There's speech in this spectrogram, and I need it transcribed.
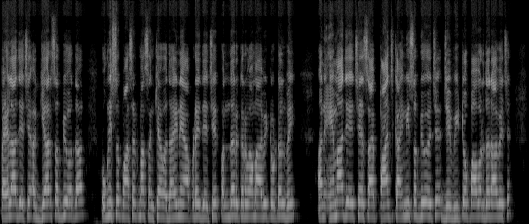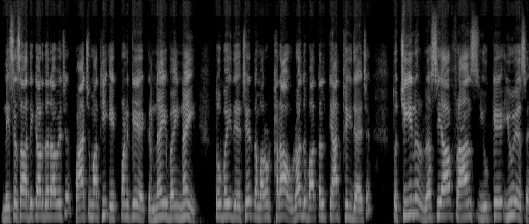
પહેલા જે છે, અગિયાર સભ્યો હતા. ઓગણીસો પાસઠમાં સંખ્યા વધારીને આપણે જે છે, પંદર કરવામાં આવી ટોટલ, ભાઈ. અને એમાં જે છે સાહેબ, પાંચ કાયમી સભ્યો છે, જે વીટો પાવર ધરાવે છે નિશેષા અધિકાર ધરાવે છે, પાંચમાંથી એક પણ કે નહીં ભાઈ, નહીં, તો ભાઈ જે છે તમારો ઠરાવ, રદ, બાતલ ત્યાં જ થઈ જાય છે. તો ચીન, રશિયા, ફ્રાન્સ, યુકે, યુએસએ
